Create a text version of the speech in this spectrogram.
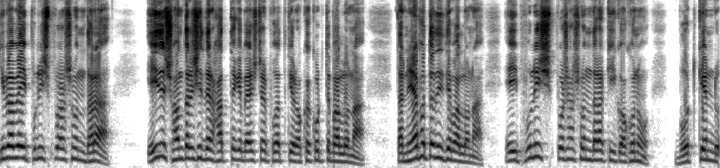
কীভাবে এই পুলিশ প্রশাসন দ্বারা এই যে সন্ত্রাসীদের হাত থেকে ব্যারিস্টার ফুয়াদকে রক্ষা করতে পারল না, তার নিরাপত্তা দিতে পারল না, এই পুলিশ প্রশাসন দ্বারা কি কখনো ভোট কেন্দ্র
